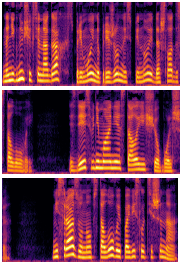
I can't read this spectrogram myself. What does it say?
На негнущихся ногах с прямой напряженной спиной дошла до столовой. Здесь внимание стало еще больше. Не сразу, но в столовой повисла тишина.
